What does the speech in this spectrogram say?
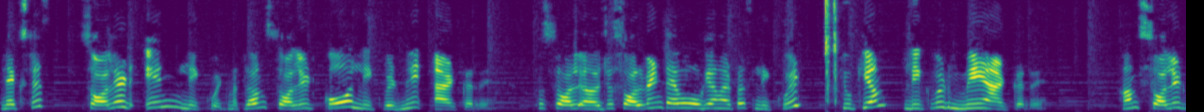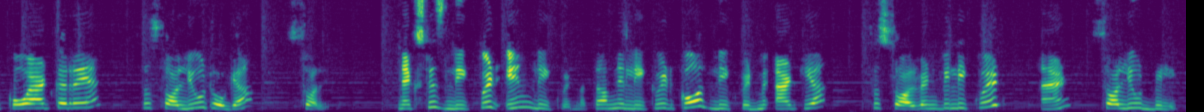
Next is solid in liquid मतलब हम सॉलिड को लिक्विड में ऐड कर रहे हैं। तो सॉल uh, जो सॉल्वेंट है वो हो गया हमारे पास लिक्विड क्योंकि हम लिक्विड में ऐड कर रहे हैं। हम सॉलिड को ऐड कर रहे हैं तो सॉल्यूट हो गया solid next is liquid in liquid मतलब हमने लिक्विड को लिक्विड में ऐड किया तो सॉल्वेंट भी लिक्विड एंड सॉल्यूट भी liquid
